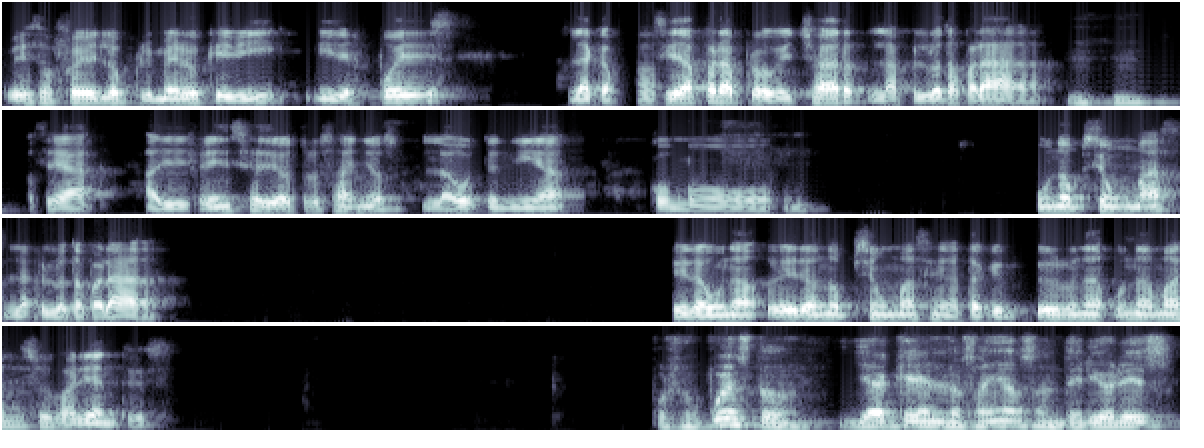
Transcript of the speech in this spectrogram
eso fue lo primero que vi. Y después, la capacidad para aprovechar la pelota parada. O sea, a diferencia de otros años, la U tenía como una opción más la pelota parada. Era una, era una opción más en ataque, era una, una más de sus variantes. Por supuesto, ya que en los años anteriores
